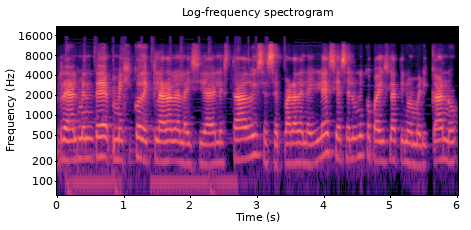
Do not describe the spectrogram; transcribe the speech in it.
realmente México declara la laicidad del Estado y se separa de la Iglesia. Es el único país latinoamericano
